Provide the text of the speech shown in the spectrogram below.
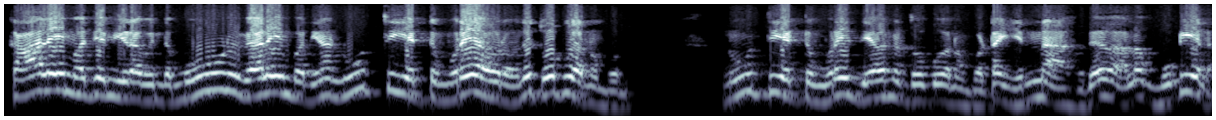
காலை மதியம் இரவு இந்த மூணு வேலையும் பாத்தீங்கன்னா நூத்தி எட்டு முறை அவர் வந்து தோப்புகரணம் போடணும். நூத்தி எட்டு முறை தேவர்கள் தோப்புகரணம் போட்டா என்ன ஆகுது? அதெல்லாம் முடியல.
